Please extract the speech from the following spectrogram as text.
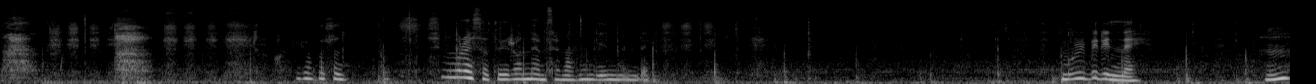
이게 무슨 식물에서도 이런 냄새 나는 게 있는데. 물비린내 응?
